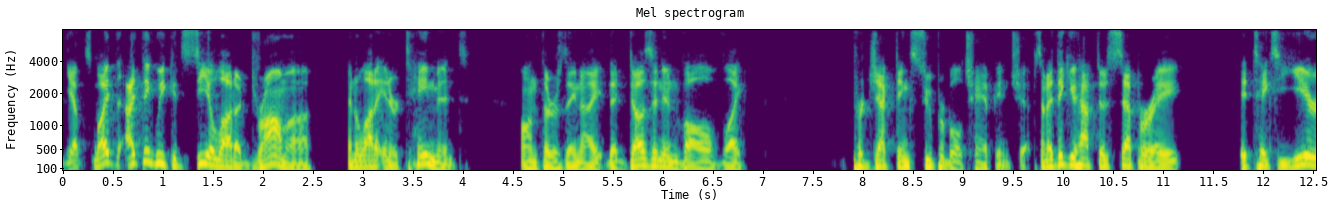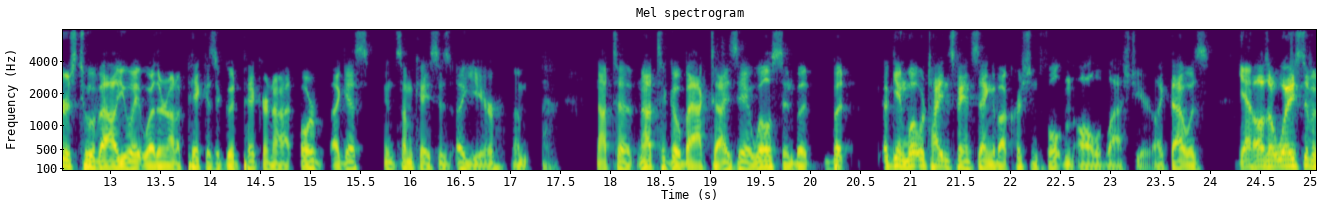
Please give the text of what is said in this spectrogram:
Yep. So I, th- I think we could see a lot of drama and a lot of entertainment on Thursday night that doesn't involve like projecting Super Bowl championships. And I think you have to separate it takes years to evaluate whether or not a pick is a good pick or not or I guess in some cases a year. Um, not to not to go back to Isaiah Wilson, but but again, what were Titans fans saying about Kristian Fulton all of last year? Like that was yeah, that was a waste of a.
